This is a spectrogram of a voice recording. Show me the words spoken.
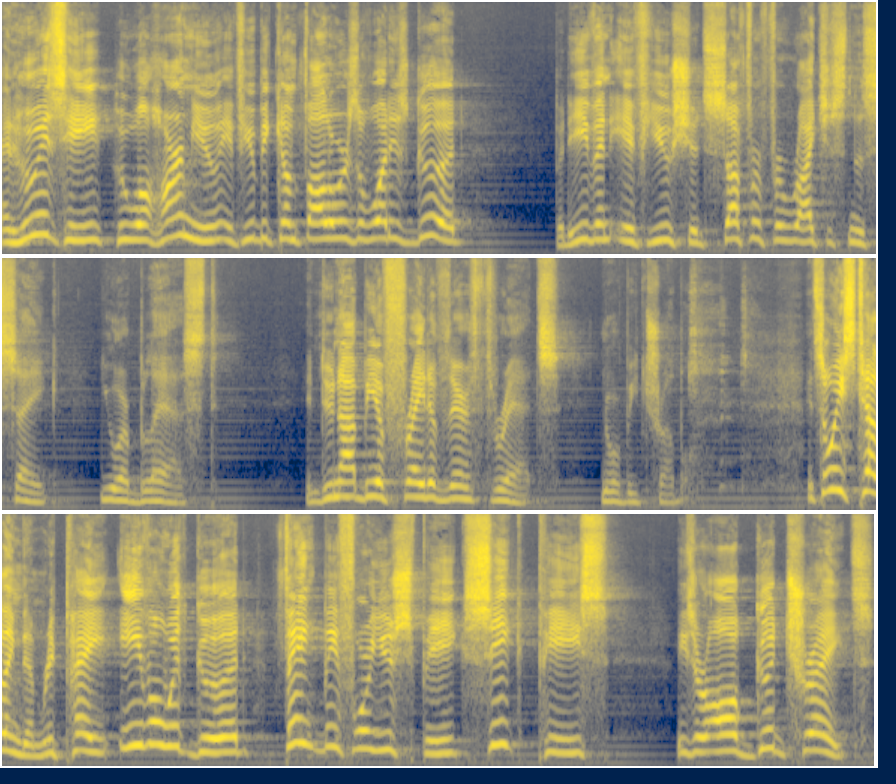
and who is he who will harm you if you become followers of what is good? But even if you should suffer for righteousness' sake, you are blessed. And do not be afraid of their threats, nor be troubled. And so he's telling them repay evil with good Think before you speak, seek peace. These are all good traits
